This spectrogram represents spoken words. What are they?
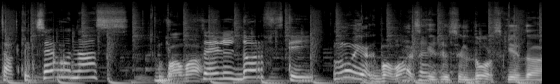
Так, і це у нас Бава. Дюссельдорфський. Ну, як баварський, дюссельдорфський, да.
